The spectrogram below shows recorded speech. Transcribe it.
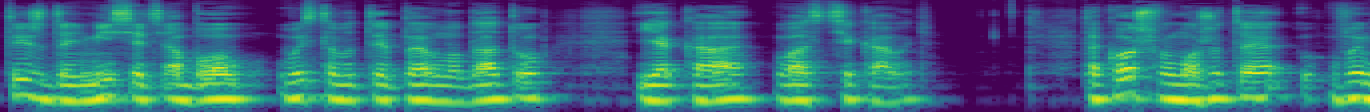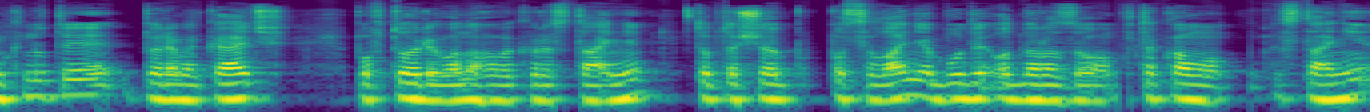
тиждень, місяць, або виставити певну дату, яка вас цікавить. Також ви можете вимкнути перемикач повторюваного використання, тобто, що посилання буде одноразовим. В такому стані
